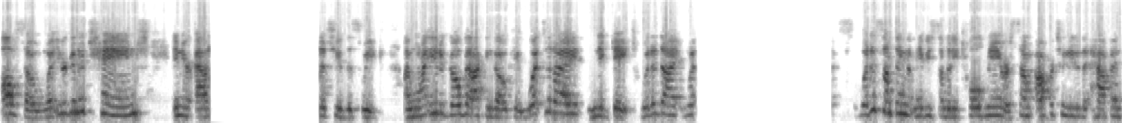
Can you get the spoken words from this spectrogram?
also what you're going to change in your attitude this week. I want you to go back and go, okay, what did I negate? What did I what what is something that maybe somebody told me or some opportunity that happened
